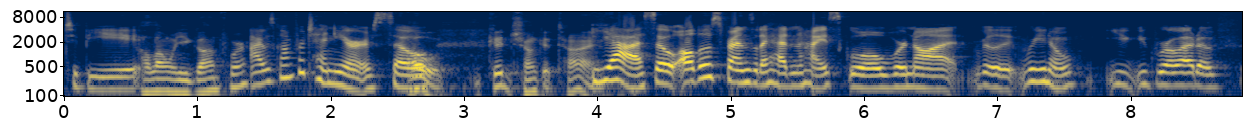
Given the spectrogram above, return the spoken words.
to be. How long were you gone for? I was gone for ten years, so oh, good chunk of time. yeah. So all those friends that I had in high school were not really. Were, you know, you you grow out of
